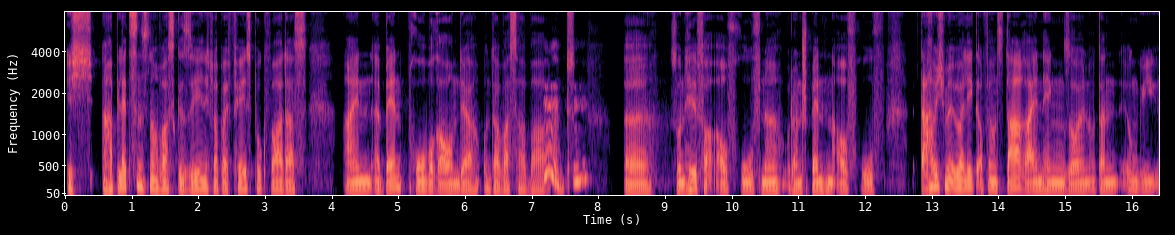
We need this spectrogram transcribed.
Ich habe letztens noch was gesehen, ich glaube bei Facebook war das ein äh, Bandproberaum, der unter Wasser war Hm, und mhm. äh, so ein Hilfeaufruf, ne, oder ein Spendenaufruf. Da habe ich mir überlegt, ob wir uns da reinhängen sollen und dann irgendwie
